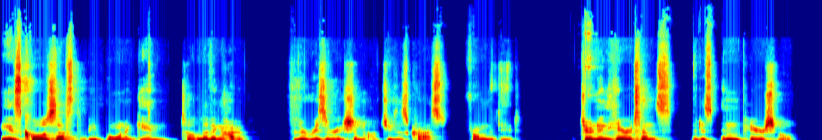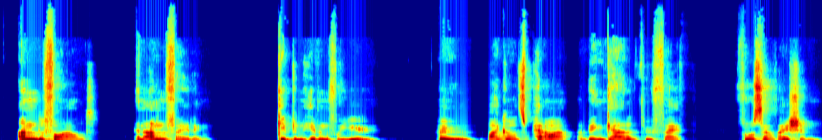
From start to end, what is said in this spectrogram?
he has caused us to be born again to a living hope through the resurrection of Jesus Christ from the dead, to an inheritance that is imperishable, undefiled, and unfading, kept in heaven for you, who, by God's power, are being guarded through faith for salvation,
